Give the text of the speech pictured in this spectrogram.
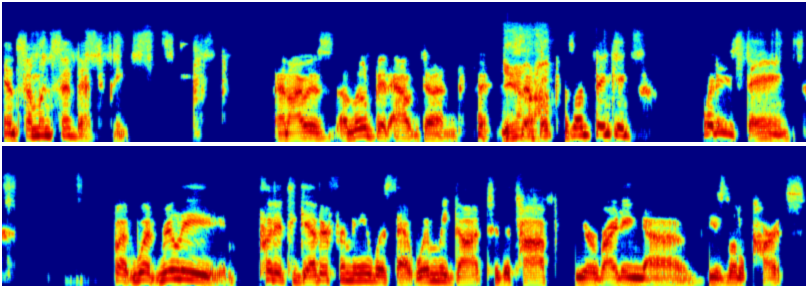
And someone said that to me and I was a little bit outdone. Yeah. Because I'm thinking, what are you saying? But what really put it together for me was that when we got to the top, you're riding uh, these little carts.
